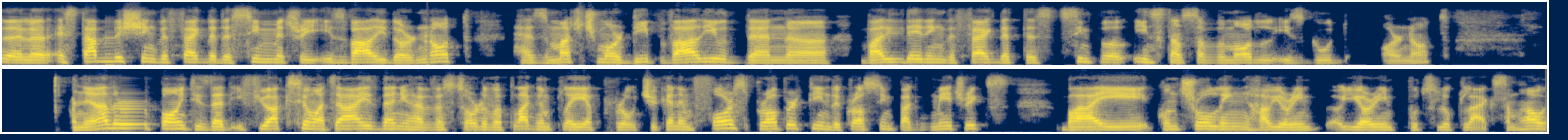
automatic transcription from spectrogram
uh, establishing the fact that the symmetry is valid or not has much more deep value than uh, validating the fact that the simple instance of a model is good or not. And another point is that if you axiomatize, then you have a sort of a plug and play approach. You can enforce property in the cross impact matrix by controlling how your, your inputs look like. Somehow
